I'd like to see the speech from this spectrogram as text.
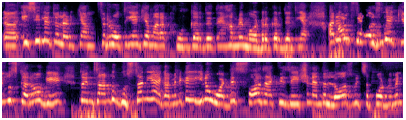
uh, इसीलिए तो लड़कियां फिर रोती हैं कि हमारा खून कर देते हैं हमें मर्डर कर देती हैं अरे तुम falsely accuse करोगे तो इंसान को गुस्सा नहीं आएगा मैंने कहा you know what this false accusation and the laws which support women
